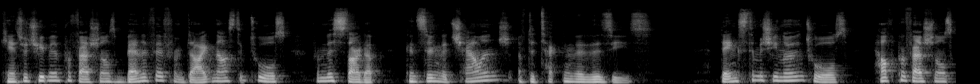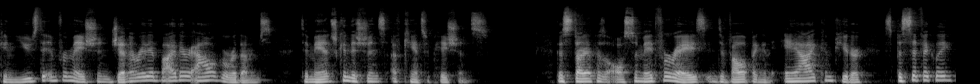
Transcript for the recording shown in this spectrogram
Cancer treatment professionals benefit from diagnostic tools from this startup considering the challenge of detecting the disease. Thanks to machine learning tools, health professionals can use the information generated by their algorithms to manage conditions of cancer patients. The startup has also made forays in developing an AI computer specifically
